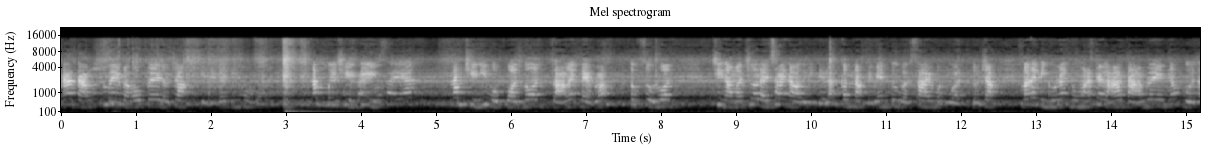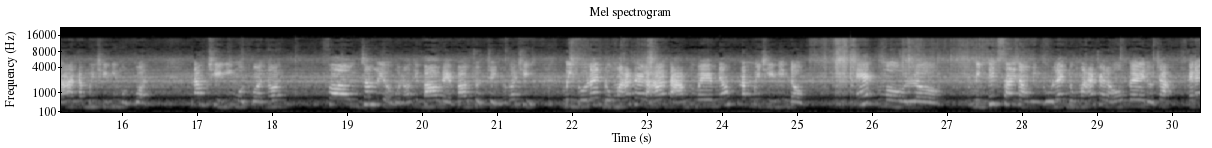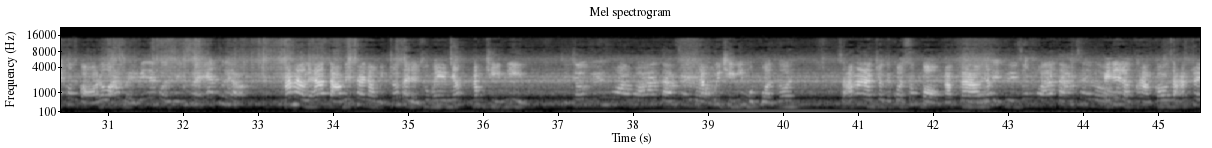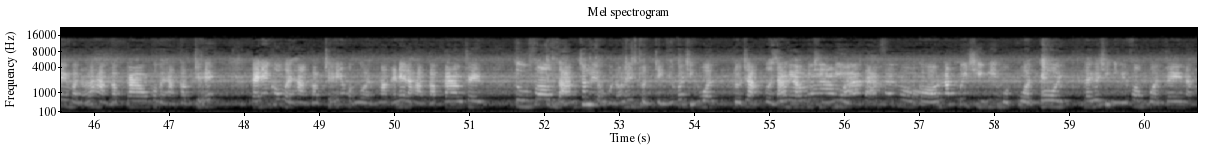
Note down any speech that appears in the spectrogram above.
A8 giúp em là ok được chưa? Chỉ đến đây tính hồi bỏ 59 Bạn nghìn có size S. 59 nghìn một quần thôi Giá lên đẹp lắm Thực sự luôn Chị nào mà chưa lấy size nào thì mình để lại cân nặng để bên tư vấn size mọi người. Được chưa? Mã này mình cứ lên đúng mã cho là A8 cho em nhá. Với giá là 59 nghìn một quần. 59 nghìn một quần thôi. Form chất liệu của nó thì bao đẹp bao chuẩn chỉnh cho các chị. Mình cứ lên đúng mã cho là A8 dùm em nhá. 59 nghìn đồng. SML Mình thích size nào mình cứ lên đúng mã cho là ok được chưa? Cái này không có đâu ạ. A7 bên em còn size S thôi ạ? Bác nào lấy A8 thì size nào mình chốt size đấy dùm em nhá. 59 nghìn cho Thúy Hoa có A8 size L 59 nghìn một quần thôi. Dã man cho cái quần sóc bò cặp cao nhá. Chị Thùy Dung có A8 size Cái này là hàng co giãn cho em và nó là hàng cặp cao Không phải hàng cặp trễ. Cái này không phải hàng cặp trễ nha mọi người Mà cái này là hàng cặp cao cho em. Từ form dáng chất liệu của nó lên chuẩn chỉnh cho các chị luôn. Được chưa? Với giá là 59 nghìn. có A8 size L Có 59 nghìn một quần thôi. Đây các chị nhìn cái form quần cho em nè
